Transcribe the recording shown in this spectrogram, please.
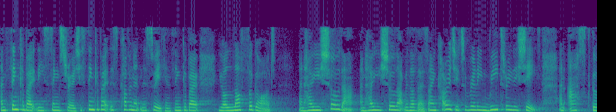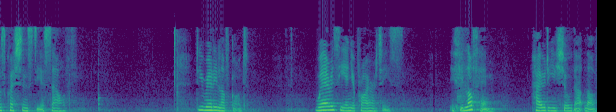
and think about these things through. As you think about this covenant this week and think about your love for God and how you show that and how you show that with others, I encourage you to really read through these sheets and ask those questions to yourself. Do you really love God? Where is He in your priorities? If you love Him, how do you show that love?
